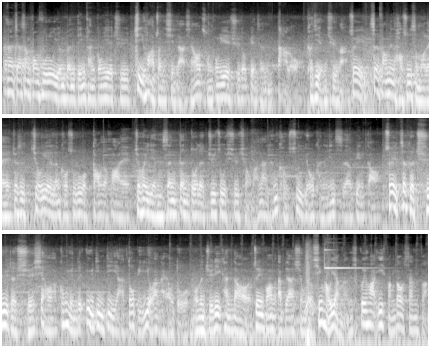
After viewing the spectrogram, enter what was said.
那加上光复路原本顶坎工业区计划转型啦，想要从工业区都变成大楼科技园区嘛，所以这方面的好处是什么嘞？就是就业人口数如果高的话嘞，就会衍生更多的居住需求嘛，那人口数有可能因此而变高。所以这个区域的学校啊、公园的预定地啊，都比右岸还要多。我们举例看到最近广告打比较。新好养啊，是规划一房到三房，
